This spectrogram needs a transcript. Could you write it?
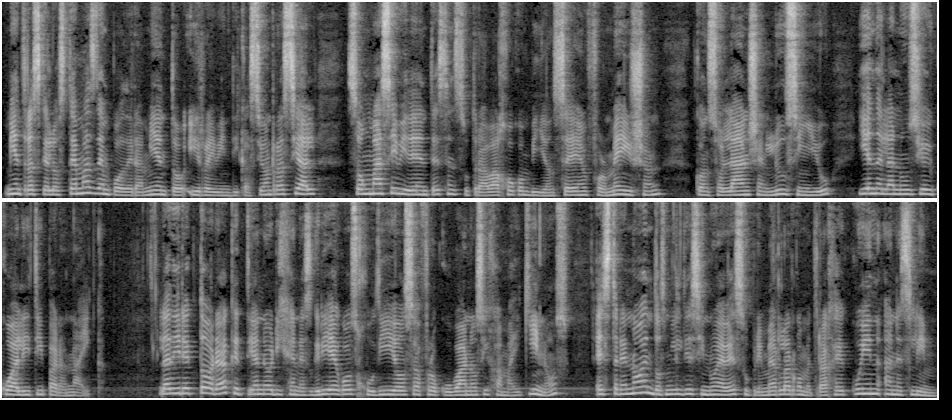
mientras que los temas de empoderamiento y reivindicación racial son más evidentes en su trabajo con Beyoncé en Formation, con Solange en Losing You y en el anuncio Equality para Nike. La directora, que tiene orígenes griegos, judíos, afrocubanos y jamaiquinos, estrenó en 2019 su primer largometraje Queen and Slim,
